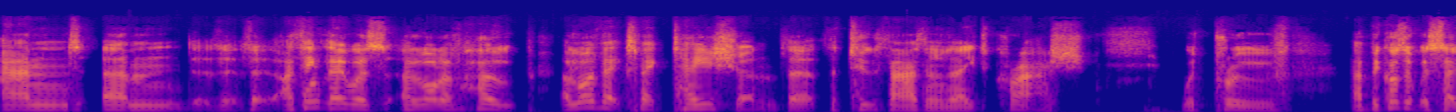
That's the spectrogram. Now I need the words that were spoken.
and um, the, the, I think there was a lot of hope, a lot of expectation that the 2008 crash would prove uh, because it was so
